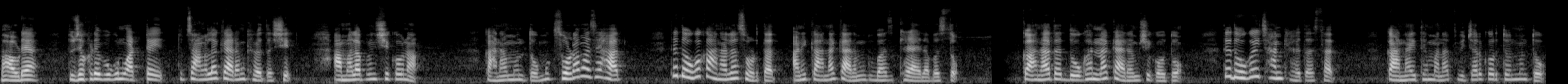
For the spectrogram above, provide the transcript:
भावड्या तुझ्याकडे बघून वाटतंय तू चांगला कॅरम खेळत असशील. आम्हाला पण शिकव ना. काना म्हणतो मग सोडा माझे हात. ते दोघं कानाला सोडतात आणि काना कॅरम खेळायला बसतो. काना त्या दोघांना कॅरम शिकवतो. ते दोघंही छान खेळत असतात. काना इथे मनात विचार करतो आणि म्हणतो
